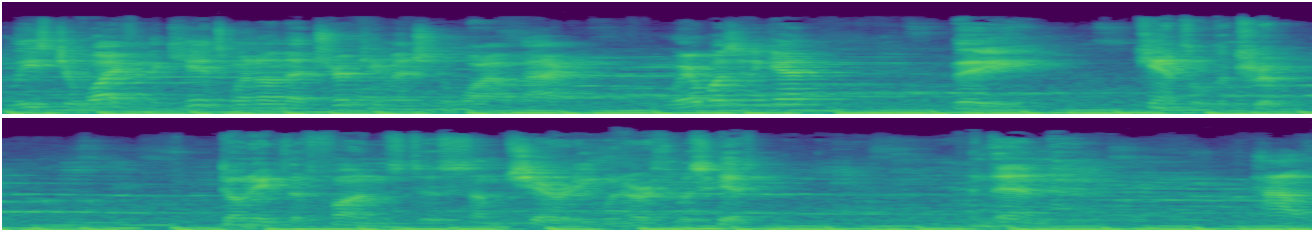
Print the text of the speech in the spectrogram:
At least your wife and the kids went on that trip you mentioned a while back. Where was it again? They canceled the trip. Donated the funds to some charity when Earth was hit. And then. How?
